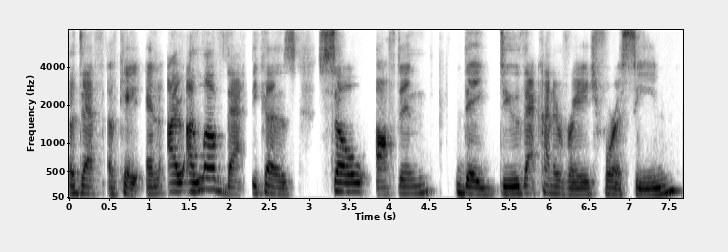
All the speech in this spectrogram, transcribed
the death of Kate, and I I love that because so often they do that kind of rage for a scene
